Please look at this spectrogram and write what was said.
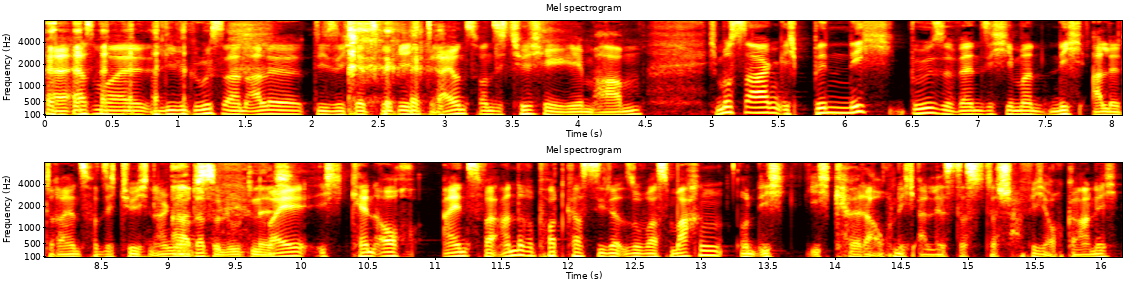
äh, erstmal liebe Grüße an alle, die sich jetzt wirklich 23 Türchen gegeben haben. Ich muss sagen, ich bin nicht böse, wenn sich jemand nicht alle 23 Türchen angehört Absolut hat. nicht. Weil ich kenne auch ein, zwei andere Podcasts, die da sowas machen und ich, ich höre da auch nicht alles. Das, das schaffe ich auch gar nicht.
